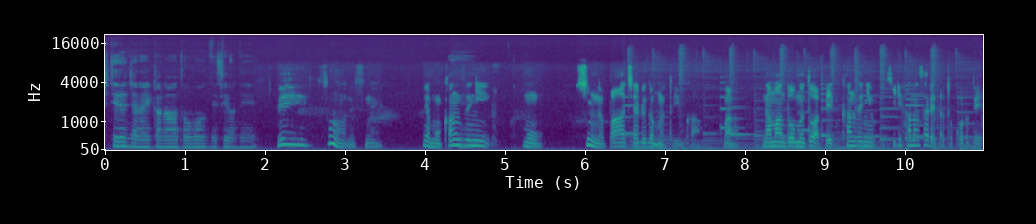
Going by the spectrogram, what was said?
してるんじゃないかなと思うんですよね。えー、そうなんですね。いや、もう完全に、もう、真の virtual DOM というか、まあ、生 DOM とは別完全に切り離されたところで、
